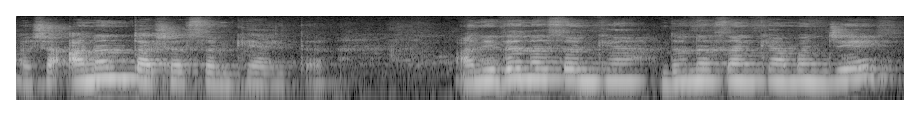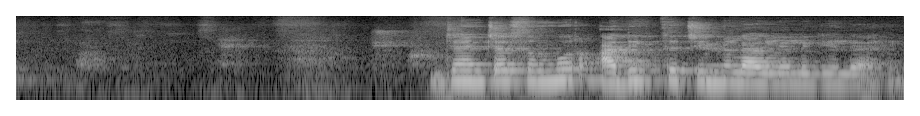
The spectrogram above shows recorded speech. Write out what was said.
अशा अनंत अशा संख्या आहेत. आणि धनसंख्या. धनसंख्या म्हणजे ज्यांच्यासमोर अधिकचं चिन्ह लागलेलं गेलं आहे.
